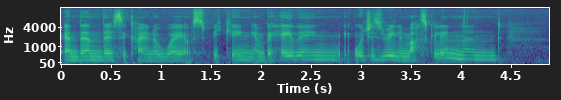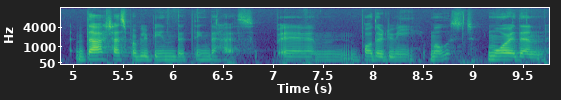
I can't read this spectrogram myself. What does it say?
and then there's a kind of way of speaking and behaving which is really masculine and that has probably been the thing that has um, bothered me most, more than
